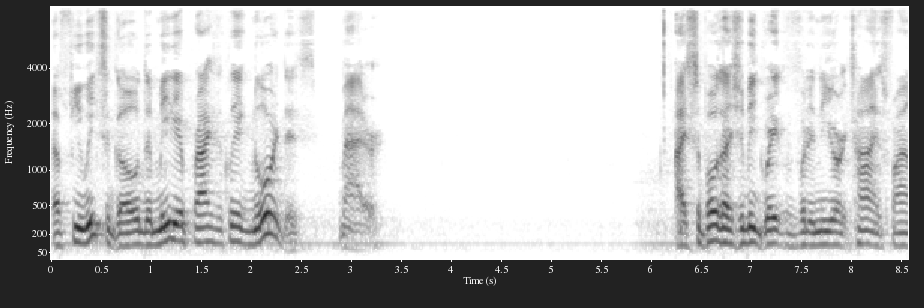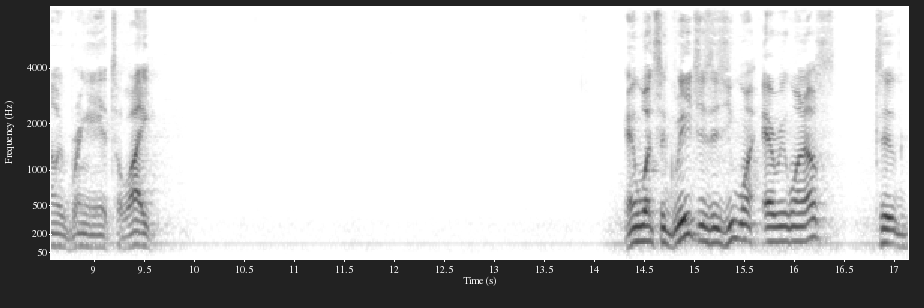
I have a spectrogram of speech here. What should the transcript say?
a few weeks ago, the media practically ignored this matter. I suppose I should be grateful for the New York Times finally bringing it to light. And what's egregious is you want everyone else to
